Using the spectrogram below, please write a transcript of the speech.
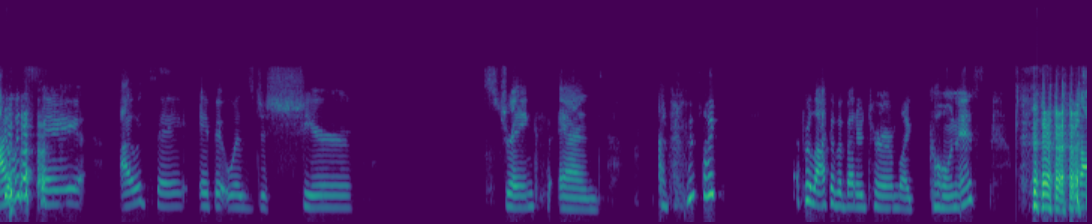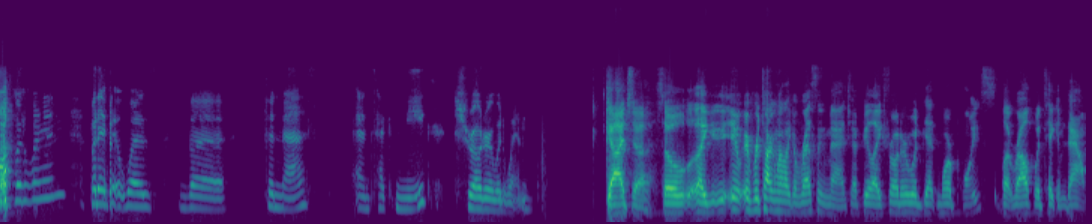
I would say I would say if it was just sheer strength and like for lack of a better term, like conus, Ralph would win. But if it was the finesse and technique, Schroeder would win. Gotcha. So, like, if, if we're talking about like a wrestling match, I feel like Schroeder would get more points, but Ralph would take him down.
